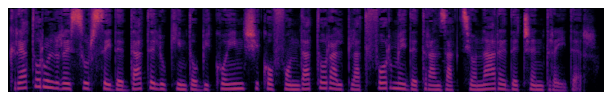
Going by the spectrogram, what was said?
creatorul resursei de date Lukinto Bitcoin și cofondator al platformei de tranzacționare de CenTrader.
